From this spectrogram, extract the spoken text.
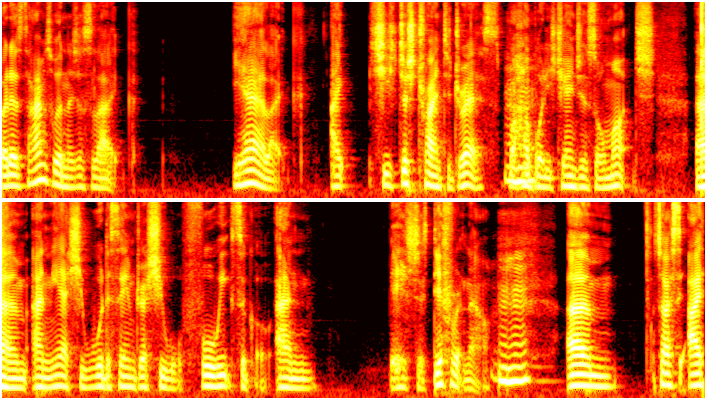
but there's times when it's just like, yeah, like she's just trying to dress, but her body's changing so much. Um, and yeah, she wore the same dress she wore four weeks ago, and it's just different now. Um, so I, see- I,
